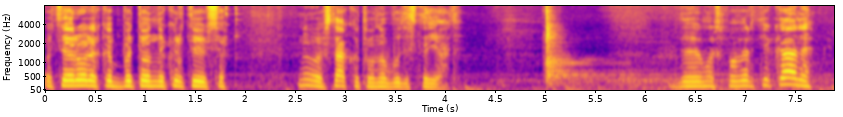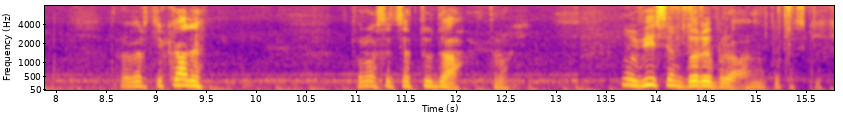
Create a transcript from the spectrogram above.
оцей ролик бетон не крутився. Ну ось так от воно буде стояти. Дивимось по вертикалі. По вертикалі проситься туди трохи. Ну, 8 до ребра. Ну тут скільки?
